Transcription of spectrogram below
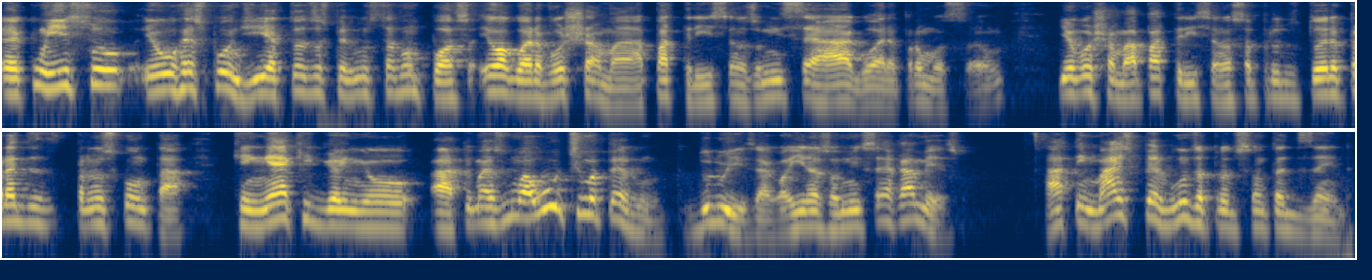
é, com isso eu respondi a todas as perguntas que estavam postas. Eu agora vou chamar a Patrícia, nós vamos encerrar agora a promoção, e eu vou chamar a Patrícia, nossa produtora, para nos contar quem é que ganhou. Ah, tem mais uma última pergunta do Luiz. Agora aí nós vamos encerrar mesmo. Ah, tem mais perguntas, a produção está dizendo.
